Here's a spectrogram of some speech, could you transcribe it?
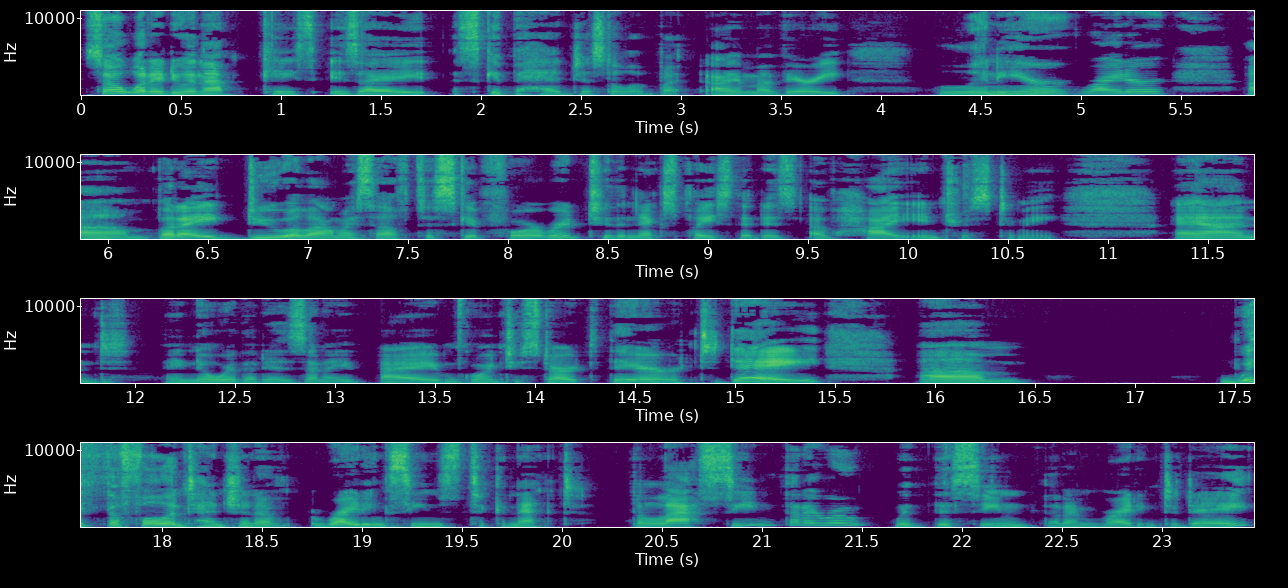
So what I do in that case is I skip ahead just a little bit. I'm a very linear writer, um, but I do allow myself to skip forward to the next place that is of high interest to me. And I know where that is, and I, I'm going to start there today um, with the full intention of writing scenes to connect the last scene that I wrote with this scene that I'm writing today.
